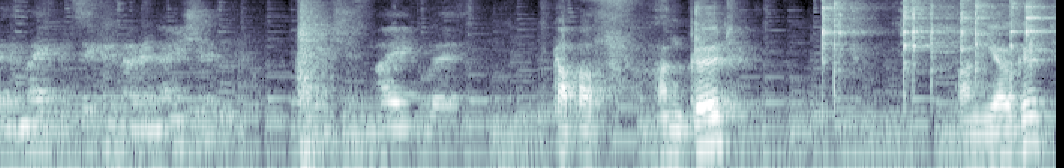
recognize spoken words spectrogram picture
we're gonna make the second marination, which is made with a cup of hung curd, hung yogurt,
